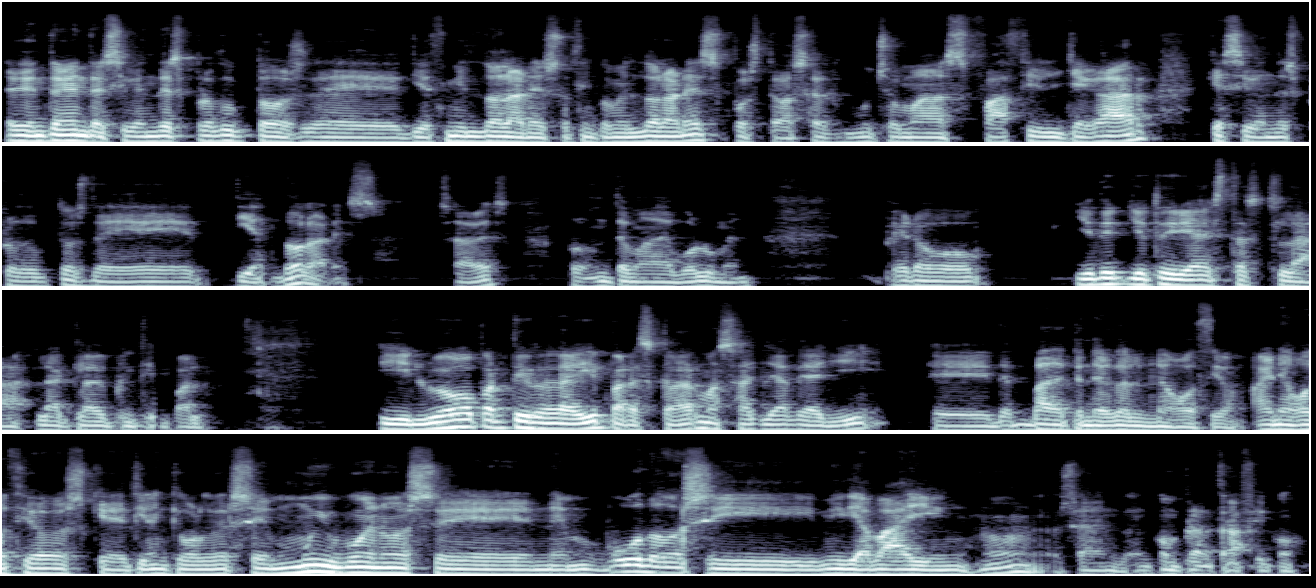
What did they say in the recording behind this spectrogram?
Evidentemente, si vendes productos de 10.000 dólares o 5.000 dólares, pues te va a ser mucho más fácil llegar que si vendes productos de 10 dólares, ¿sabes? Por un tema de volumen. Pero yo, yo te diría, esta es la, la clave principal. Y luego a partir de ahí, para escalar más allá de allí, eh, va a depender del negocio. Hay negocios que tienen que volverse muy buenos en embudos y media buying, ¿no? o sea, en, comprar tráfico.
